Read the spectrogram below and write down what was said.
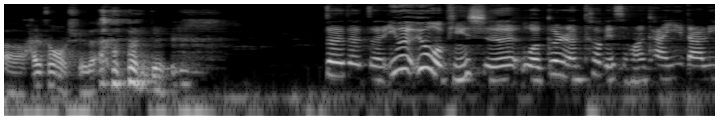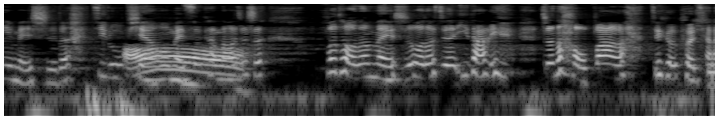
啊、还是很好吃的。对，对对对，因为因为我平时我个人特别喜欢看意大利美食的 纪录片，哦我每次看到就是不同的美食，我都觉得意大利 真的好棒啊，这个国家，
